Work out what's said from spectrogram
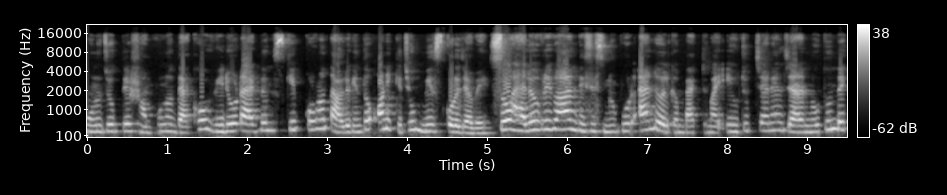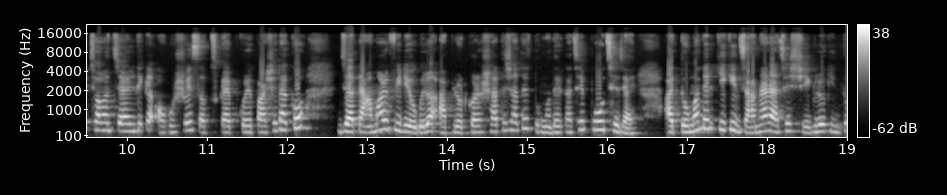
মনোযোগ দিয়ে সম্পূর্ণ দেখো। ভিডিওটা একদম স্কিপ করো না, তাহলে কিন্তু অনেক কিছু মিস করে যাবে। So hello everyone this is Nupur and welcome back to my YouTube channel যারা নতুন দেখছ আমার চ্যানেলটিকে অবশ্যই সাবস্ক্রাইব করে পাশে থাকো, যাতে আমার ভিডিওগুলো আপলোড করার সাথে সাথে তোমাদের কাছে পৌঁছে যায়। আর তোমাদের কি কি জানার আছে সেগুলো কিন্তু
